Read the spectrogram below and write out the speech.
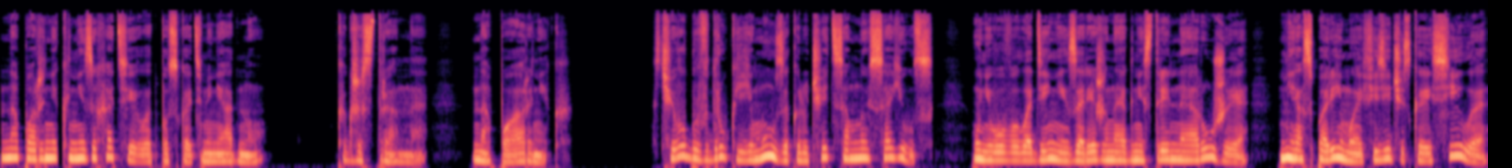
напарник не захотел отпускать меня одну. Как же странно. Напарник. С чего бы вдруг ему заключить со мной союз? У него в владении заряженное огнестрельное оружие, неоспоримая физическая сила,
